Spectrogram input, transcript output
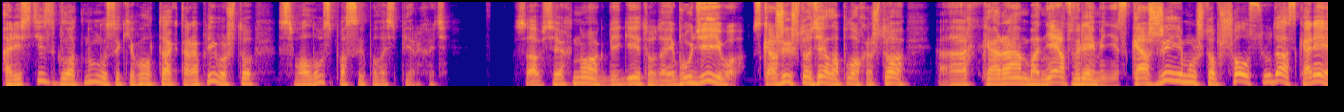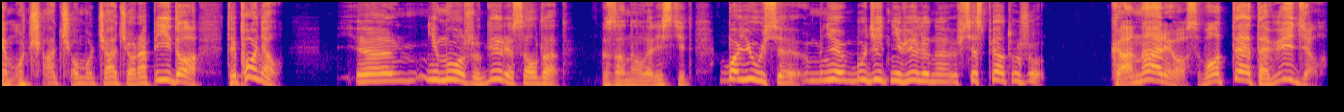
Арестит сглотнул и закивал так торопливо, что с волос посыпалась перхоть. «Со всех ног беги туда и буди его! Скажи, что дело плохо, что... Ах, карамба, нет времени! Скажи ему, чтоб шел сюда скорее! Мучачо, мучачо, рапидо! Ты понял?» «Я не могу, Герри, солдат!» — заныл Арестит. «Боюсь, мне будить не велено, все спят уже». «Канариус, вот это видел!»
